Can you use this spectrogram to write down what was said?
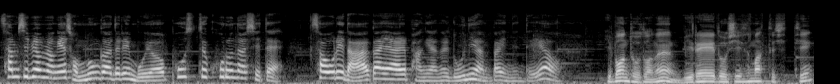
30여 명의 전문가들이 모여 포스트 코로나 시대 서울이 나아가야 할 방향을 논의한 바 있는데요. 이번 도서는 미래의 도시 스마트시티,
